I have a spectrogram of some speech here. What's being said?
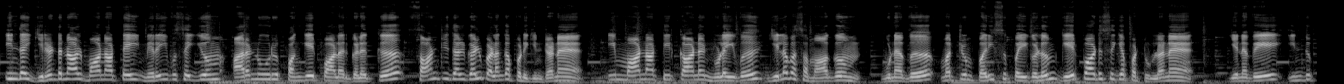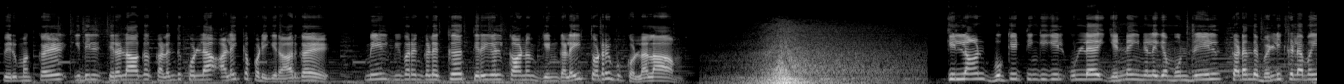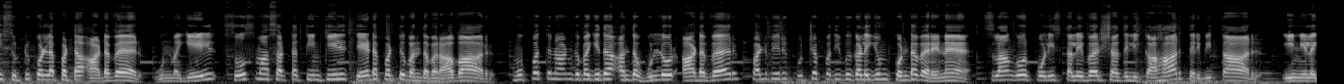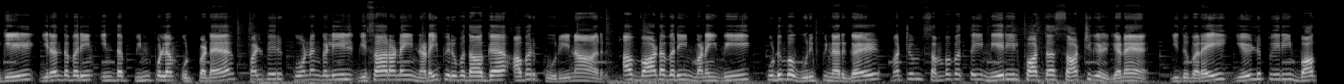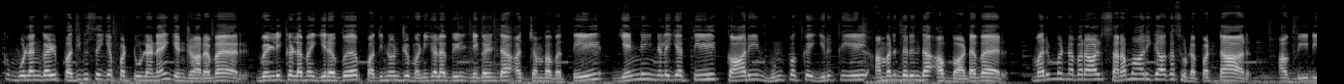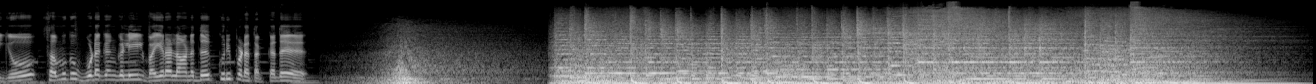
இந்த இரண்டு நாள் மாநாட்டை நிறைவு செய்யும் அறுநூறு பங்கேற்பாளர்களுக்கு சான்றிதழ்கள் வழங்கப்படுகின்றன. இம்மாநாட்டிற்கான நுழைவு இலவசமாகும். உணவு மற்றும் பரிசு பைகளும் ஏற்பாடு செய்யப்பட்டுள்ளன. எனவே இந்து பெருமக்கள் இதில் திரளாக கலந்து கொள்ள அழைக்கப்படுகிறார்கள். மேல் விவரங்களுக்கு திரையில் காணும் எண்களை தொடர்பு கொள்ளலாம். கில்லான் புக்கிட் திங்கியில் உள்ள எண்ணெய் நிலையம் ஒன்றில் கடந்த வெள்ளிக்கிழமை சுட்டுக் கொல்லப்பட்ட ஆடவர். உண்மையில் சோஸ்மா சட்டத்தின் கீழ் தேடப்பட்டு வந்தவராவார். முப்பத்து நான்கு வயது அந்த உள்ளூர் ஆடவர் பல்வேறு குற்றப்பதிவுகளையும் கொண்டவர் என ஸ்லாங்கோர் போலீஸ் தலைவர் ஷதிலி கஹார் தெரிவித்தார். இந்நிலையில் இறந்தவரின் இந்த பின்புலம் உட்பட பல்வேறு கோணங்களில் விசாரணை நடைபெறுவதாக அவர் கூறினார். அவ்வாடவரின் மனைவி குடும்ப உறுப்பினர்கள் மற்றும் சம்பவத்தை நேரில் பார்த்த சாட்சிகள் என இதுவரை ஏழு பேரின் வாக்குமூலங்கள் பதிவு செய்யப்பட்டுள்ளன என்றார் அவர். வெள்ளிக்கிழமை இரவு பதினொன்று மணியளவில் நிகழ்ந்த அச்சம்பவத்தில் எண்ணெய் நிலையத்தில் காரின் முன்பக்க இருக்கையில் அமர்ந்திருந்த அவ்வாடவர் மர்ம நபரால் சரமாரியாக சுடப்பட்டார். அவ்வீடியோ சமூக ஊடகங்களில் வைரலானது குறிப்பிடத்தக்கது.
